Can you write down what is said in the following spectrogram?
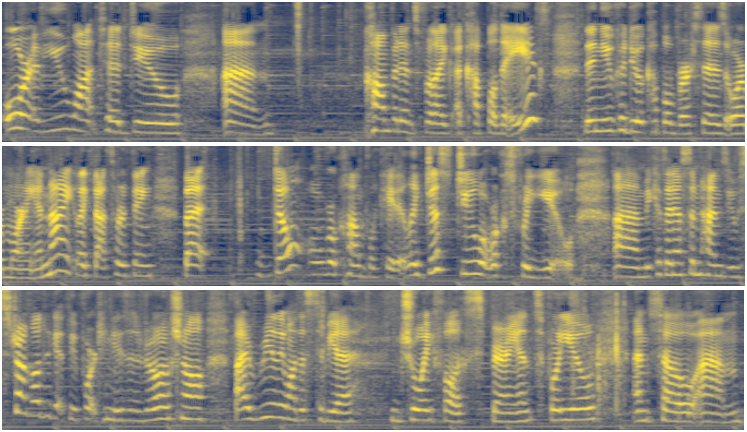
Or if you want to do um, confidence for like a couple days, then you could do a couple verses or morning and night, like that sort of thing. But don't overcomplicate it. Like just do what works for you. Um, because I know sometimes you struggle to get through 14 days of devotional, but I really want this to be a joyful experience for you. And so um,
